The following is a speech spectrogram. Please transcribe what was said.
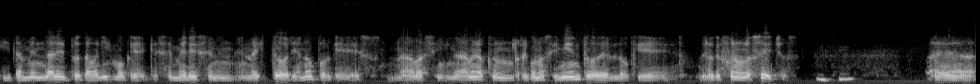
y también dar el protagonismo que, se merecen en, la historia, ¿no? Porque es nada más y nada menos que un reconocimiento de lo que de lo que fueron los hechos. Eh,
